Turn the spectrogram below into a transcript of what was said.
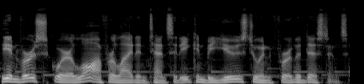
the inverse square law for light intensity can be used to infer the distance.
